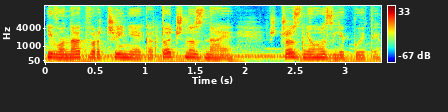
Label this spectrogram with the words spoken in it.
І вона творчиня, яка точно знає, що з нього зліпити.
